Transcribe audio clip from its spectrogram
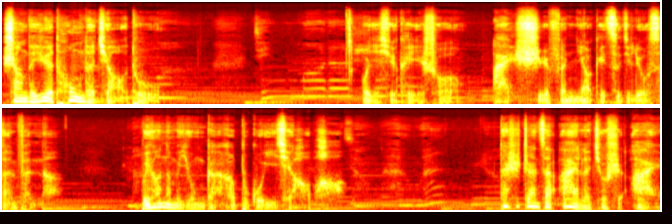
伤得越痛的角度，我也许可以说，爱十分，你要给自己留三分呢，不要那么勇敢和不顾一切，好不好？但是站在爱了就是爱，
